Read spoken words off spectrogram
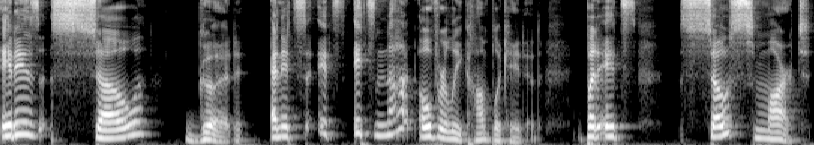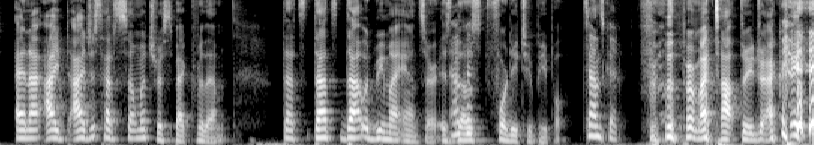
it is so good, and it's it's it's not overly complicated, but it's so smart, and I I, I just have so much respect for them. That's that's that would be my answer. Is Okay. those forty two people Sounds good. for for my top three drag queens?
